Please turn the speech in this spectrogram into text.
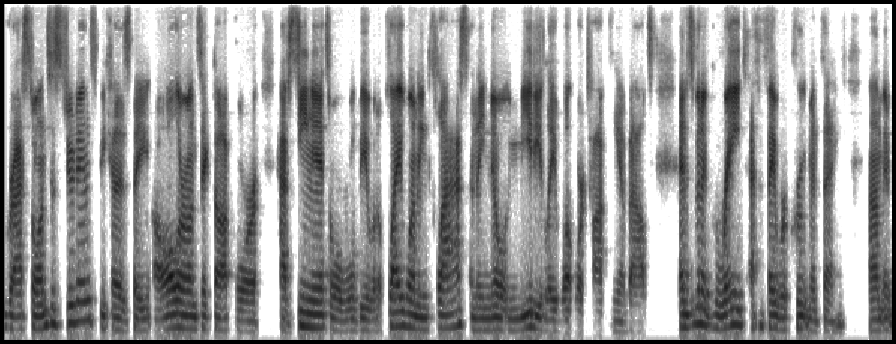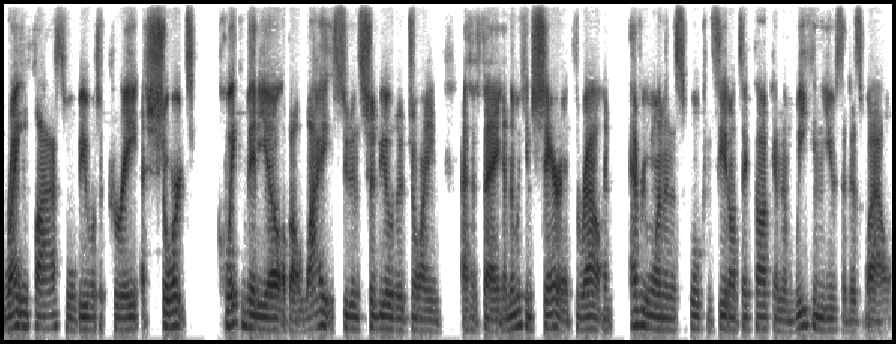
grasped onto students because they all are on TikTok or have seen it or will be able to play one in class and they know immediately what we're talking about. And it's been a great FFA recruitment thing. Um, Right in Class, we'll be able to create a short, quick video about why students should be able to join FFA, and then we can share it throughout, and everyone in the school can see it on TikTok, and then we can use it as well.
